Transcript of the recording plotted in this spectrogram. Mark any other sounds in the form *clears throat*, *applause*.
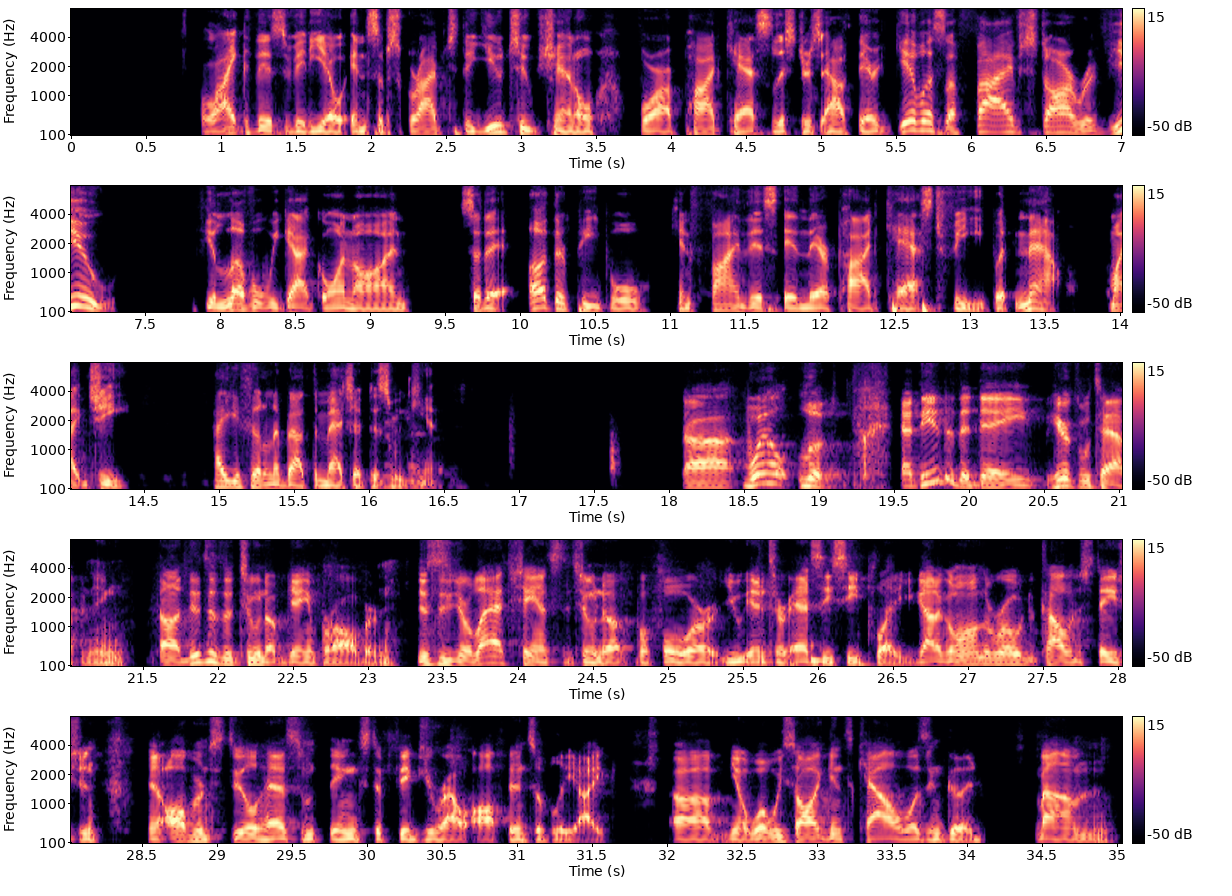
like this video and subscribe to the YouTube channel for our podcast listeners out there. Give us a five star review if you love what we got going on so that other people can find this in their podcast feed. But now, Mike G, how you feeling about the matchup this mm-hmm. weekend? Uh, well, look, at the end of the day, here's what's happening. Uh, this is a tune up game for Auburn. This is your last chance to tune up before you enter SEC play. You got to go on the road to College Station, and Auburn still has some things to figure out offensively, Ike. Uh, you know, what we saw against Cal wasn't good. Um,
